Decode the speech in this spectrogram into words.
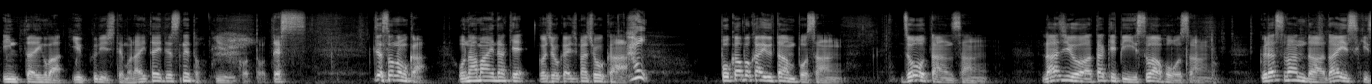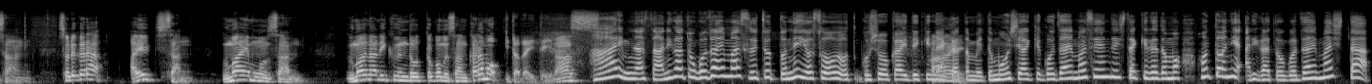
引退後はゆっくりしてもらいたいですねということです。じゃあその他お名前だけご紹介しましょうかはい。ポカポカ湯たんぽさん、ゾウタンさん、ラジオアタケピースワホーさん、グラスワンダー大好きさん、それからあゆっちさん、うまえもんさん、うまなりくん .com さんからもいただいています。はい、皆さんありがとうございます。ちょっとね、予想をご紹介できない方もいて申し訳ございませんでしたけれども、本当にありがとうございました。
